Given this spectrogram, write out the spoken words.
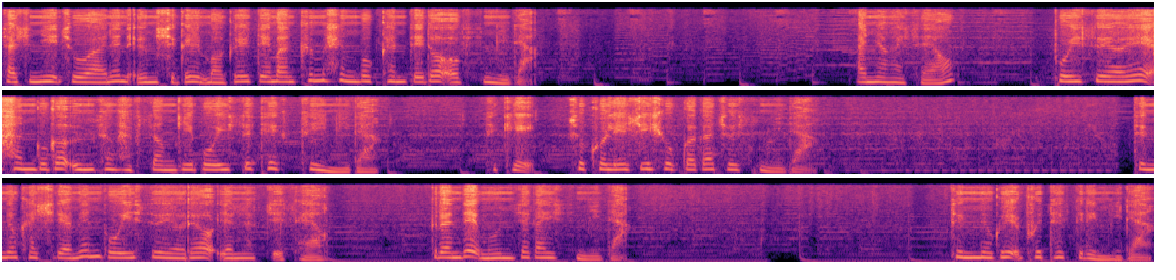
자신이 좋아하는 음식을 먹을 때만큼 행복한 때도 없습니다. 안녕하세요. 보이스웨어의 한국어 음성 합성기 보이스 텍스트입니다. 특히 초콜릿이 효과가 좋습니다. 등록하시려면 보이스웨어로 연락주세요. 그런데 문제가 있습니다. 등록을 부탁드립니다.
